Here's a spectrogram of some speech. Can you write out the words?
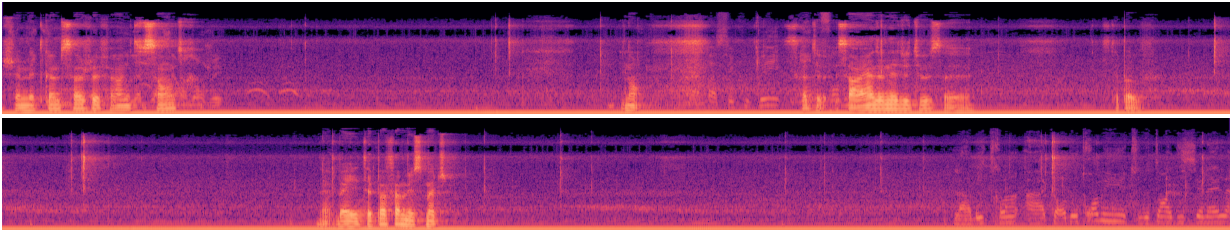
Je vais me mettre comme ça, je vais faire un petit centre. Non, ça, bien te- défendu. ça a rien donné du tout, ça- c'était pas ouf. Bah, il était pas fameux ce match. L'arbitre a accordé 3 minutes de temps additionnel.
